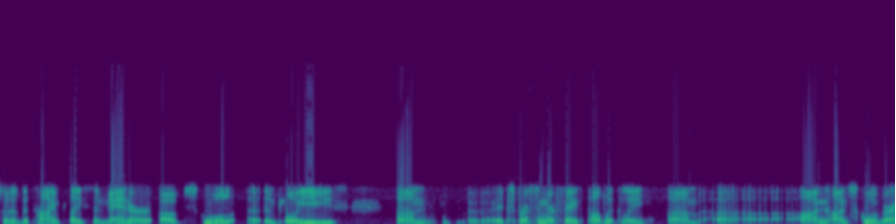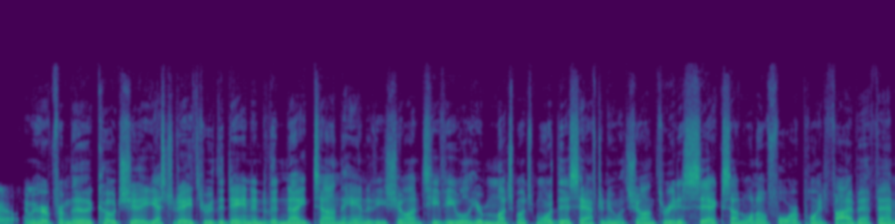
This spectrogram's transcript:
sort of the time, place, and manner of school uh, employees um, expressing their faith publicly um, uh, on on school ground. And we heard from the coach uh, yesterday through the day and into the night on the Hannity show on TV. We'll hear much, much more this afternoon with Sean 3 to 6 on 104.5 FM.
